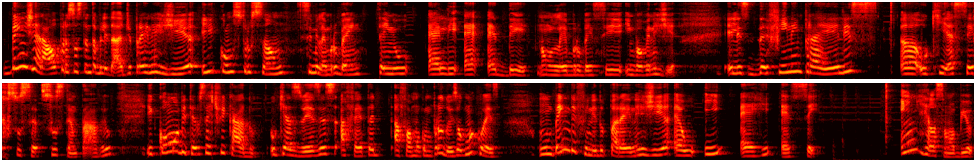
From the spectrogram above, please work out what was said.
bem geral para sustentabilidade, para energia e construção. Se me lembro bem, tem o LEED, não lembro bem se envolve energia. Eles definem para eles uh, o que é ser sustentável e como obter o certificado, o que às vezes afeta a forma como produz alguma coisa. Um bem definido para a energia é o IREC. Em relação ao bio,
